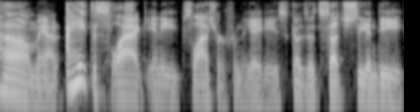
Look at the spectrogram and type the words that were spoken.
oh man, I hate to slag any slasher from the 80s because it's such C and D.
